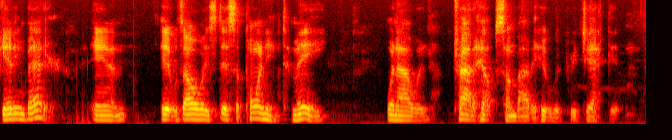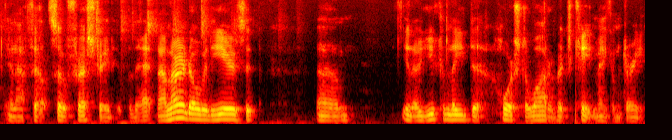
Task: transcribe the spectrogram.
getting better. And it was always disappointing to me when I would try to help somebody who would reject it. And I felt so frustrated with that. And I learned over the years that, um, you know, you can lead the horse to water, but you can't make them drink.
